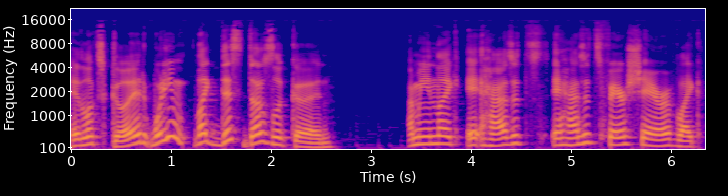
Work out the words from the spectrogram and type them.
It looks good. What do you, like, this does look good. I mean, like, it has its, it has its fair share of, like,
